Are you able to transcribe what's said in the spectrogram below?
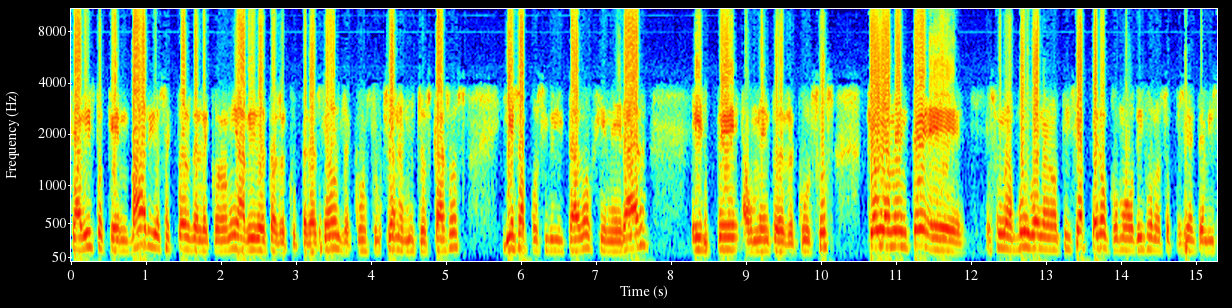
se ha visto que en varios sectores de la economía ha habido esta recuperación, reconstrucción en muchos casos, y eso ha posibilitado generar este aumento de recursos, que obviamente eh, es una muy buena noticia, pero como dijo nuestro presidente Luis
